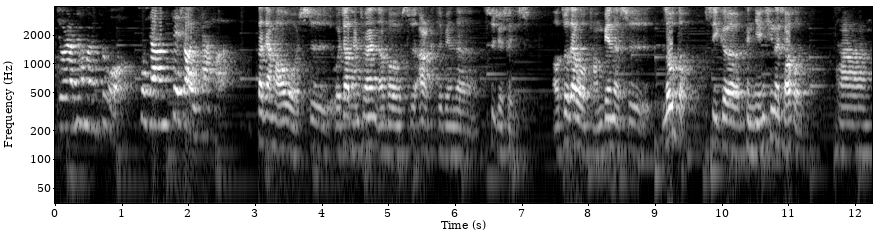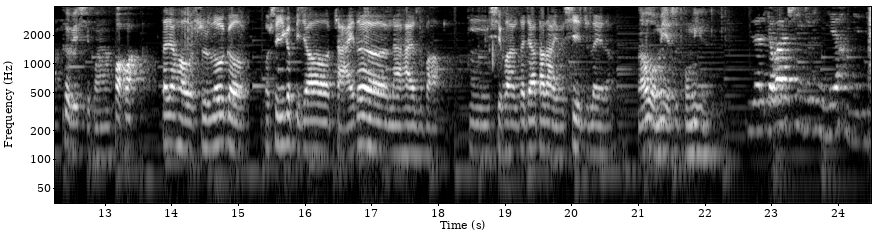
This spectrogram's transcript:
就让他们自我互相介绍一下好了。大家好，我是我叫谭川，然后是 ARK 这边的视觉设计师。哦，坐在我旁边的是 Logo，是一个很年轻的小伙子，他特别喜欢画画。大家好，我是 Logo，我是一个比较宅的男孩子吧，嗯，喜欢在家打打游戏之类的。然后我们也是同龄人，你的言外之意就是你也很年轻，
